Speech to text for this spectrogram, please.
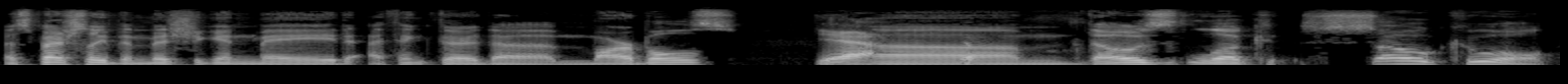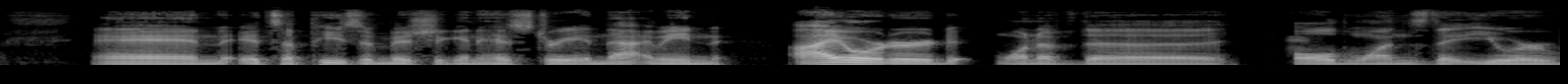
especially the michigan made i think they're the marbles yeah um yep. those look so cool and it's a piece of michigan history and that i mean I ordered one of the old ones that you were,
